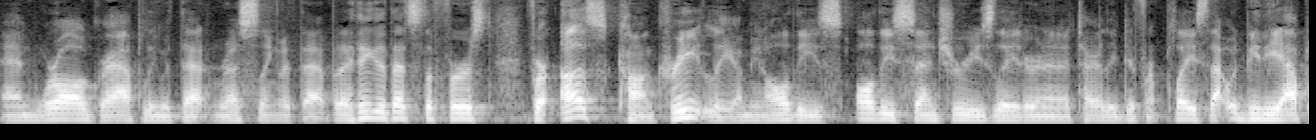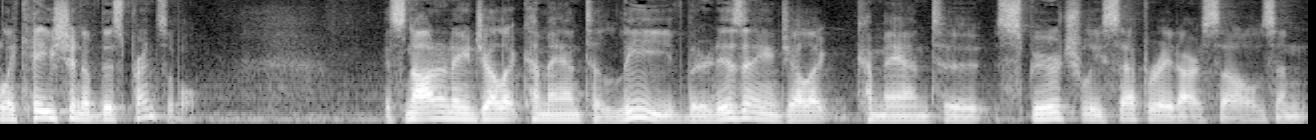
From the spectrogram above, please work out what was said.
And we're all grappling with that and wrestling with that. But I think that that's the first, for us concretely, I mean, all these, all these centuries later in an entirely different place, that would be the application of this principle. It's not an angelic command to leave, but it is an angelic command to spiritually separate ourselves and,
